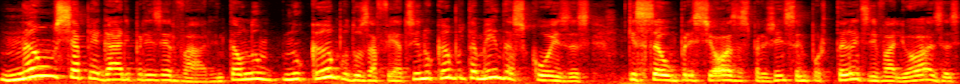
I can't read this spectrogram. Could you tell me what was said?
não se apegar e preservar. Então, no, no campo dos afetos e no campo também das coisas que são preciosas para a gente, são importantes e valiosas,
